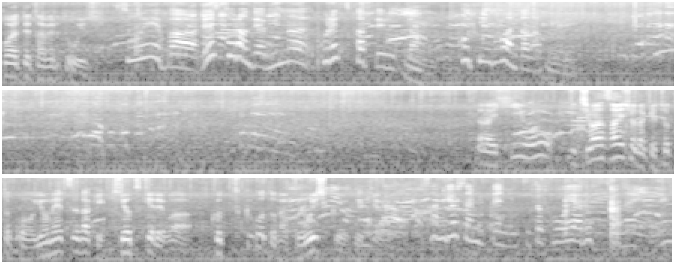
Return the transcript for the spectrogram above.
こうやって食べると美味しい。そういえばレストランではみんなこれ使ってるん、うん。コーティングファンじゃなくて、だから火を一番最初だけちょっとこう余熱だけ気をつければくっつくことなく美味しくできる。あ三業者みたいにずっとこうやる必要ないよね。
